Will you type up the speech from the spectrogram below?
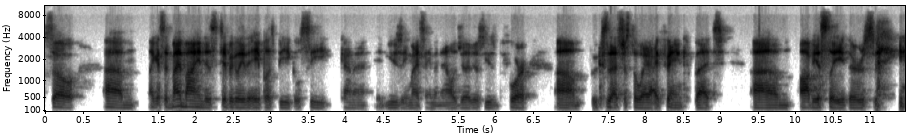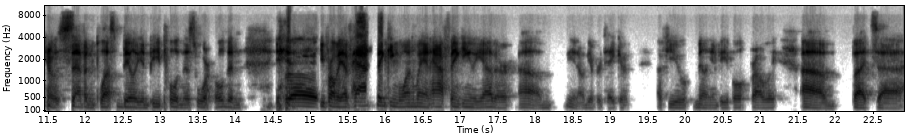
So um, like i said my mind is typically the a plus b equals c kind of using my same analogy i just used before um, because that's just the way i think but um, obviously there's you know seven plus billion people in this world and right. you probably have half thinking one way and half thinking the other um, you know give or take a, a few million people probably um, but uh,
